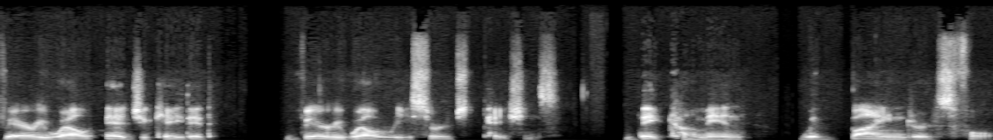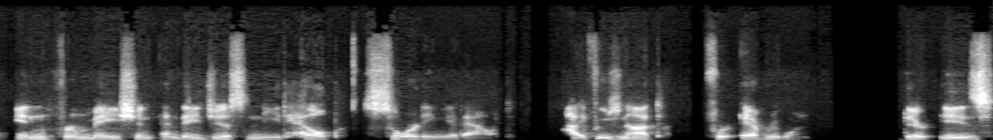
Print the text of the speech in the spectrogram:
very well educated, very well researched patients. They come in with binders full information and they just need help sorting it out. HIFU's not for everyone. There is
